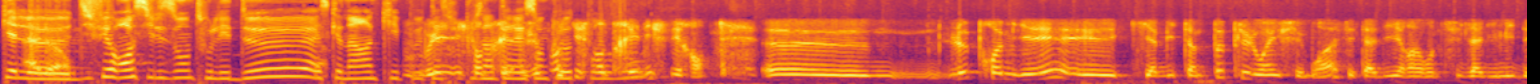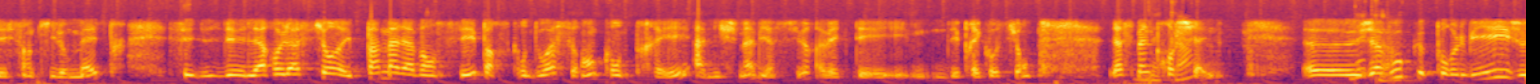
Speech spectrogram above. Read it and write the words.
quelle euh, différence ils ont tous les deux. Est-ce qu'il y en a un qui est peut-être plus intéressant que l'autre pour sont très différents. Euh, le premier, qui habite un peu plus loin chez moi, c'est-à-dire au-dessus de la limite des 100 km, la relation est pas mal avancée parce qu'on doit se rencontrer à mi-chemin, bien sûr, avec des, des précautions, la semaine prochaine. Euh, j'avoue que pour lui, je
